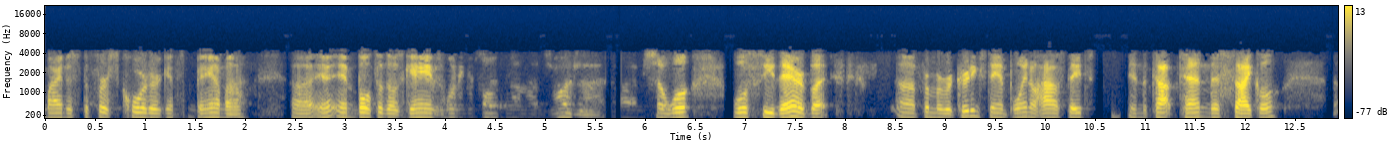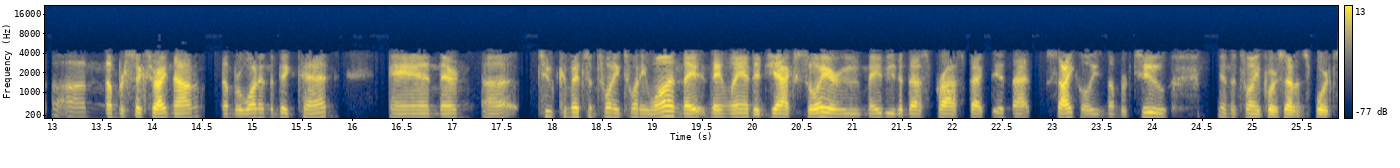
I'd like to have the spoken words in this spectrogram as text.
minus the first quarter against Bama uh, in, in both of those games, one against Georgia. Um, so we'll we'll see there. But uh, from a recruiting standpoint, Ohio State's in the top ten this cycle uh, number six right now, number one in the Big Ten, and they're uh, two commits in 2021. They they landed Jack Sawyer, who may be the best prospect in that cycle. He's number two in the 24/7 Sports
